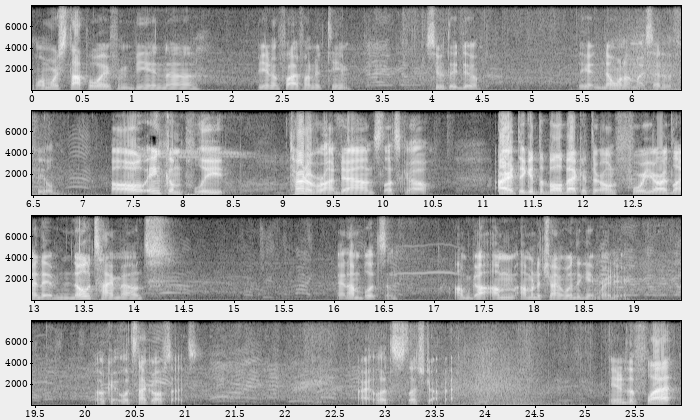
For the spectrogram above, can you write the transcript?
one more stop away from being uh, being a 500 team. See what they do. They got no one on my side of the field. Oh, incomplete. Turnover on downs. Let's go. Alright, they get the ball back at their own four-yard line. They have no timeouts. And I'm blitzing. I'm I'm I'm gonna try and win the game right here. Okay, let's not go off sides. Alright, let's let's drop back. Into the flat.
